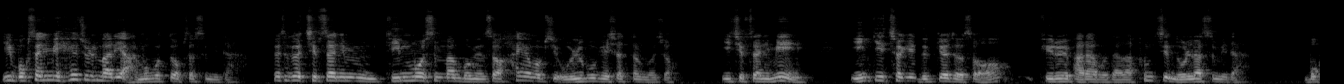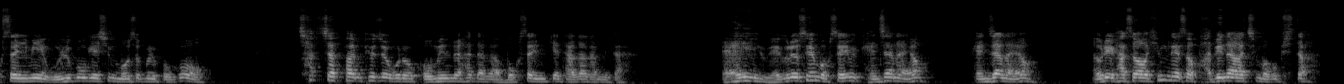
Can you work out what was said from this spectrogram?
이 목사님이 해줄 말이 아무것도 없었습니다. 그래서 그 집사님 뒷모습만 보면서 하염없이 울고 계셨던 거죠. 이 집사님이 인기척이 느껴져서 뒤를 바라보다가 흠칫 놀랐습니다. 목사님이 울고 계신 모습을 보고 착잡한 표정으로 고민을 하다가 목사님께 다가갑니다. 에이, 왜 그러세요, 목사님? 괜찮아요. 괜찮아요. 우리 가서 힘내서 밥이나 같이 먹읍시다.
